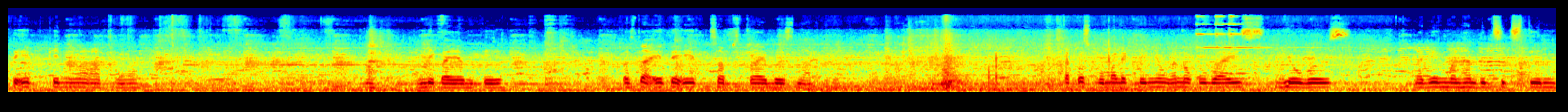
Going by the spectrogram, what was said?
88 kin na ako. Ah, hindi pa yun K. Basta 88 subscribers na. Tapos bumalik din yung ano ko guys, viewers. Naging 116.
